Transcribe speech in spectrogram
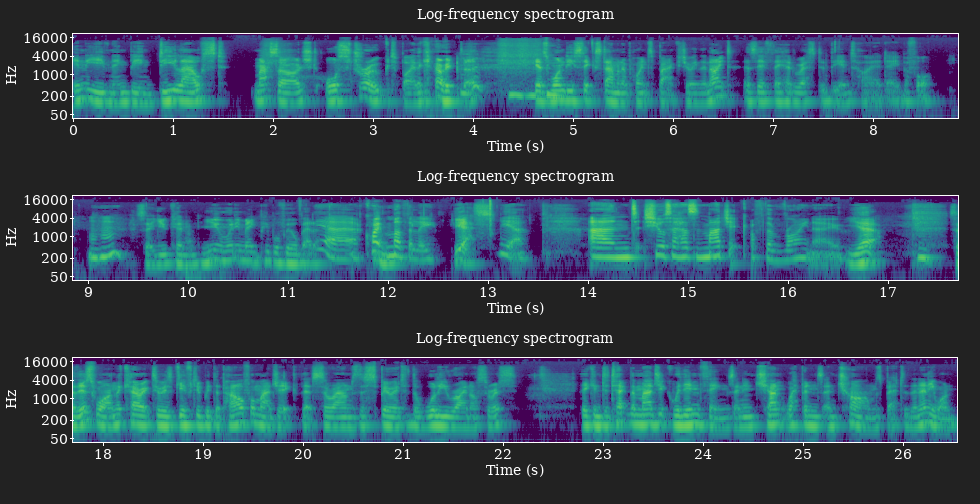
in the evening being deloused, massaged, or stroked by the character gets 1d6 stamina points back during the night as if they had rested the entire day before. hmm So you can you can really make people feel better. Yeah, quite motherly. Yes. Yeah. And she also has magic of the rhino. Yeah. So this one, the character is gifted with the powerful magic that surrounds the spirit of the woolly rhinoceros. They can detect the magic within things and enchant weapons and charms better than anyone.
